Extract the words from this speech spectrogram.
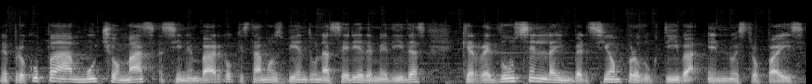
Me preocupa mucho más, sin embargo, que estamos viendo una serie de medidas que reducen la inversión productiva en nuestro país.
